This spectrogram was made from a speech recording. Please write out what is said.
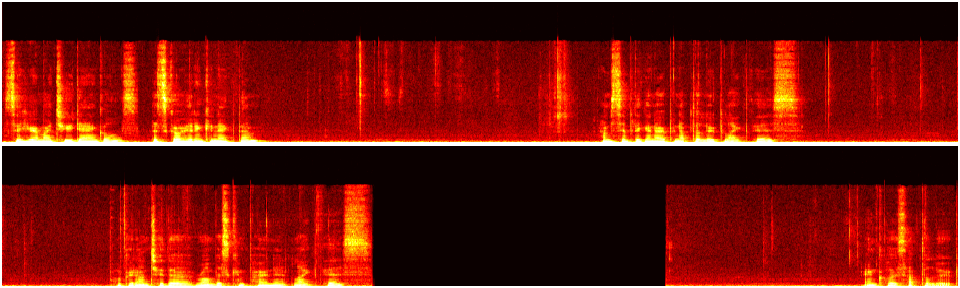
So here are my two dangles. Let's go ahead and connect them. I'm simply going to open up the loop like this, hook it onto the rhombus component like this, and close up the loop.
